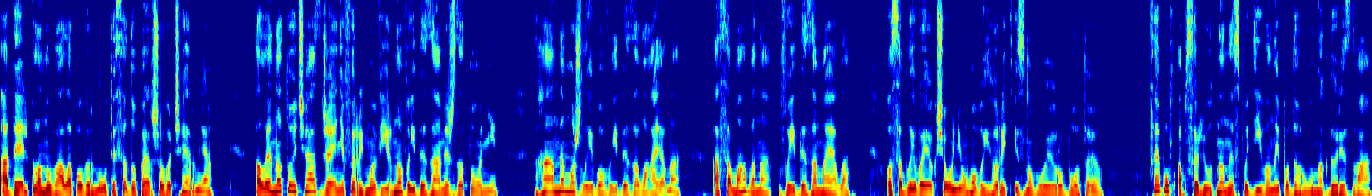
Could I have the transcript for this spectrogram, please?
Адель планувала повернутися до 1 червня, але на той час Дженніфер, ймовірно, вийде заміж за Тоні. Ганна, можливо, вийде за Лаяна, а сама вона вийде за Мела, особливо якщо у нього вигорить із новою роботою. Це був абсолютно несподіваний подарунок до Різдва.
